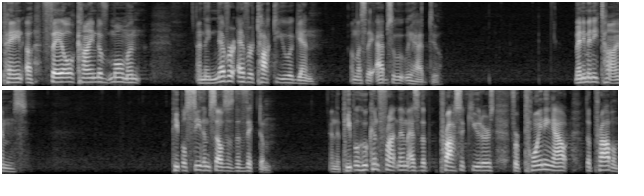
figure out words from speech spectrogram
pain, a fail kind of moment, and they never ever talk to you again? Unless they absolutely had to. Many, many times, people see themselves as the victim, and the people who confront them as the prosecutors for pointing out the problem.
